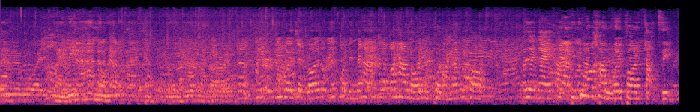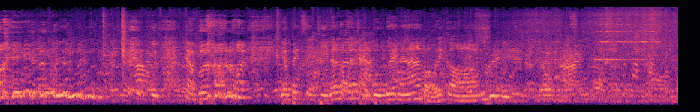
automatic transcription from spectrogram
ค่ะหมายเลขห้าน้อยนะคะจับตัวห้าร้อยที่ที่เบอร์เจ็ดร้อยตรงนี้คนหนึงนะคะแล้วก็ห้าร้อยอีกคนนึงนะคุณพ่อแล้วยังไงคะอยากรู้ว่าคำอวยพรตักสิทธิ์ไหมกับเบอร์ห้าร้อยเดี๋ยวเป็นเศรษฐีแล้วเราก็ใจบุญด้วยนะ บอกไว้ก่อน ร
